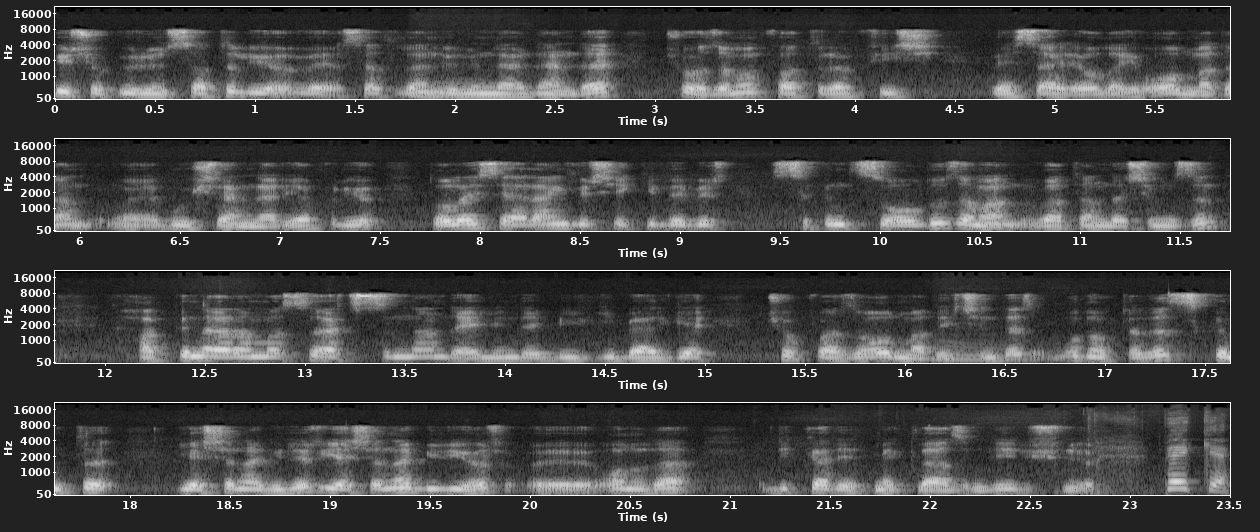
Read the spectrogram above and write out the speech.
birçok ürün satılıyor ve satılan ürünlerden de çoğu zaman fatura, fiş vesaire olayı olmadan e, bu işlemler yapılıyor. Dolayısıyla herhangi bir şekilde bir sıkıntısı olduğu zaman vatandaşımızın hakkını araması açısından da elinde bilgi belge çok fazla olmadığı için de bu noktada sıkıntı yaşanabilir, yaşanabiliyor. Ee, onu da dikkat etmek lazım diye düşünüyorum. Peki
